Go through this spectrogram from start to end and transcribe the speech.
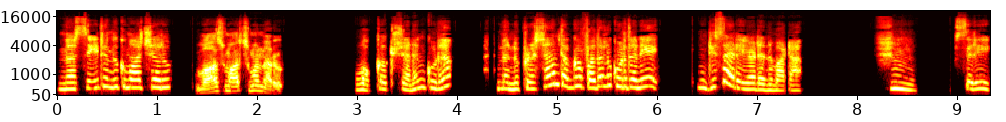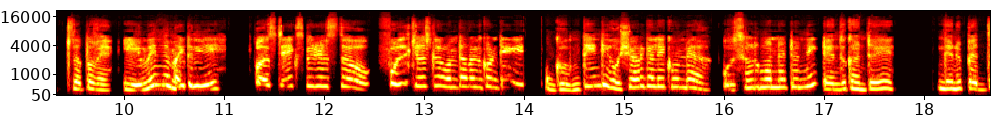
నా సీట్ ఎందుకు మార్చారు? వాస్ మార్చమన్నారు. ఒక్క క్షణం కూడా నన్ను ప్రశాంతంగా వదలకూడదని డిసైడ్ అయ్యాడనమాట హ్మ్, సరే చెప్పవే. ఏమైంది మైత్రి? ఫస్ట్ ఎక్స్పీరియన్స్తో ఫుల్ చూస్గా ఉంటామనుకుంటే గొంతేంటి హుషారుగా లేకుండా హుషారు అన్నట్టుంది ఎందుకంటే నేను పెద్ద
